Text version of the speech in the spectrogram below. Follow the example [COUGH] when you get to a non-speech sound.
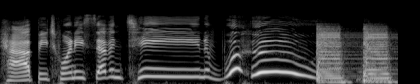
Happy 2017! Woohoo!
